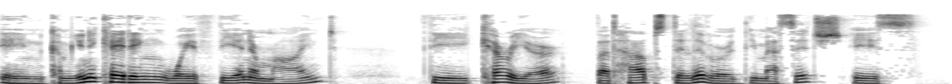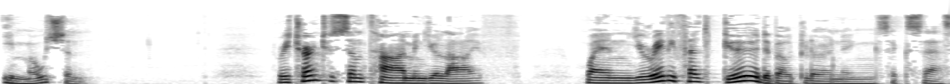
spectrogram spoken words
In communicating with the inner mind, the carrier that helps deliver the message is emotion. Return to some time in your life when you really felt good about learning success.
